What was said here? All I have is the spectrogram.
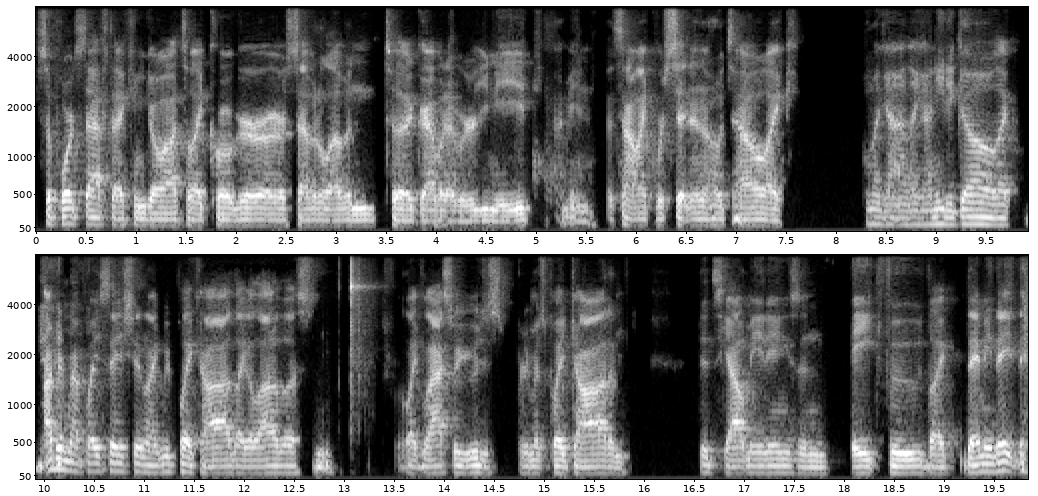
support staff that can go out to like Kroger or 7 Eleven to grab whatever you need. I mean, it's not like we're sitting in a hotel like, oh my God, like I need to go. Like I bring my PlayStation, like we play COD, like a lot of us. Like last week, we just pretty much played COD and did scout meetings and ate food. Like they, I mean, they, they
